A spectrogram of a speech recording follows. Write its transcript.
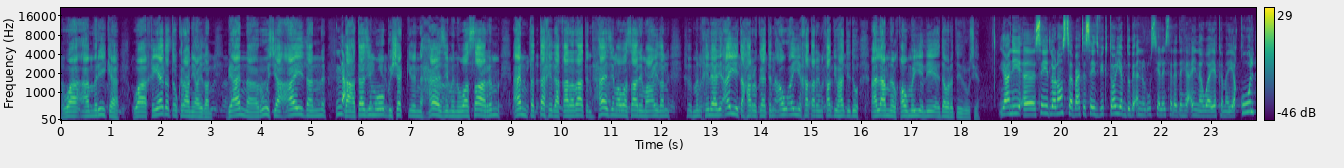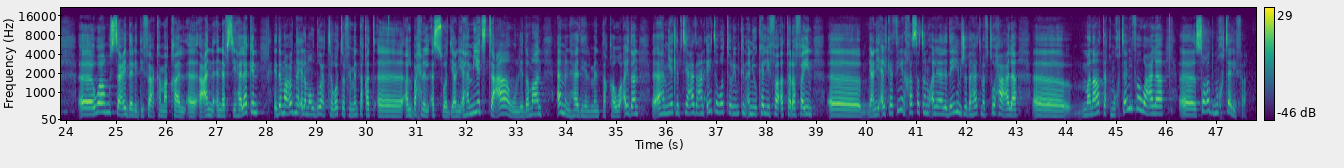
وأمريكا وقيادة أوكرانيا أيضا بأن روسيا أيضا نعم. تعتزم بشكل حازم وصارم أن تتخذ قرارات حازمة وصارمة أيضا من خلال أي تحركات أو أي خطر قد يهدد الأمن القومي لدولة روسيا يعني آه، سيد لورانس تابعت السيد فيكتور يبدو بأن روسيا ليس لديها أي نوايا كما يقول آه، ومستعدة للدفاع كما قال آه، عن نفسها. لكن إذا ما عدنا إلى موضوع التوتر في منطقة البحر الأسود يعني أهمية التعاون لضمان أمن هذه المنطقة وأيضا أهمية الابتعاد عن أي توتر يمكن أن يكلف الطرفين يعني الكثير خاصة وأن لديهم جبهات مفتوحة على مناطق مختلفة وعلى صعد مختلفة.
